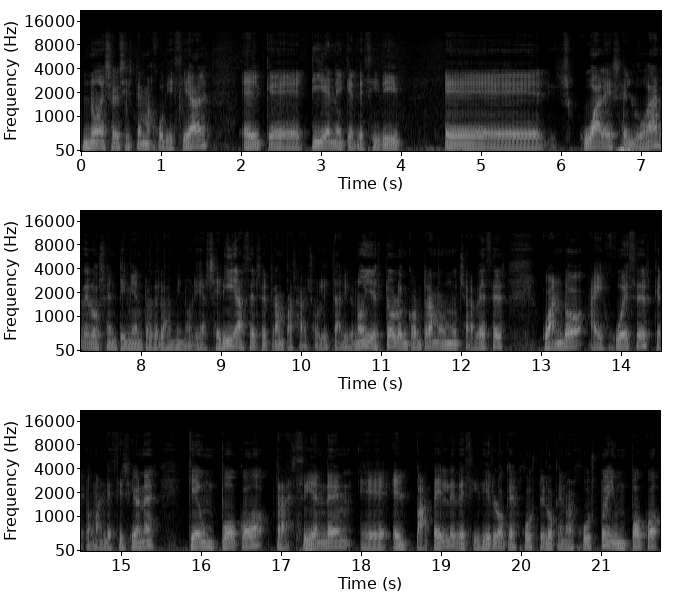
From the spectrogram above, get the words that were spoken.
No es el sistema judicial el que tiene que decidir eh, cuál es el lugar de los sentimientos de las minorías. Sería hacerse trampas al solitario, ¿no? Y esto lo encontramos muchas veces cuando hay jueces que toman decisiones que un poco trascienden eh, el papel de decidir lo que es justo y lo que no es justo y un poco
